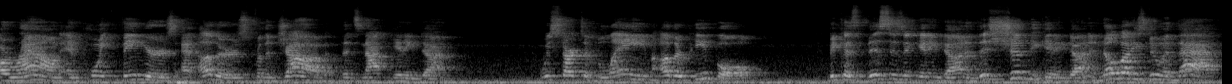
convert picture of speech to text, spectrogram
around and point fingers at others for the job that's not getting done we start to blame other people because this isn't getting done and this should be getting done and nobody's doing that.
